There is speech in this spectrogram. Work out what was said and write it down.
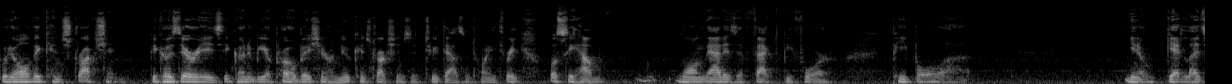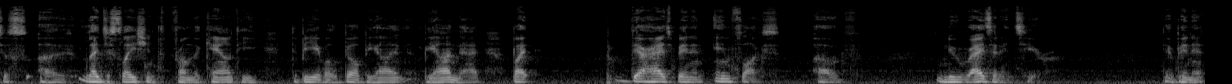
with all the construction, because there is going to be a prohibition on new constructions in 2023, we'll see how long that is effect before people, uh, you know, get legis- uh, legislation from the county to be able to build beyond beyond that. But there has been an influx of new residents here. There've been an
